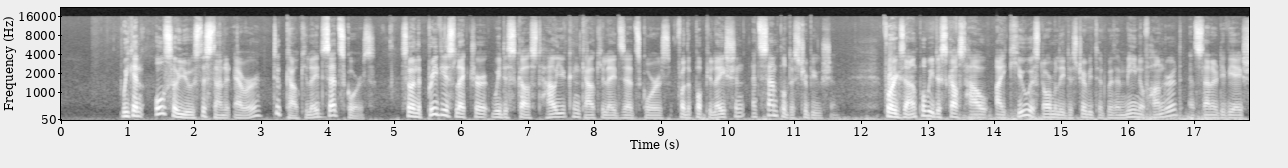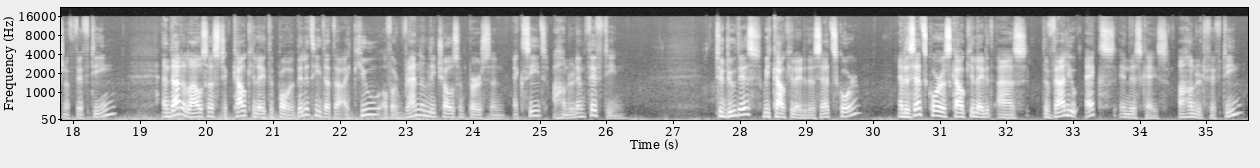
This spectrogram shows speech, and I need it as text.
We can also use the standard error to calculate z-scores. So in the previous lecture we discussed how you can calculate z-scores for the population and sample distribution. For example, we discussed how IQ is normally distributed with a mean of 100 and standard deviation of 15, and that allows us to calculate the probability that the IQ of a randomly chosen person exceeds 115. To do this, we calculated a z-score, and the z-score is calculated as the value x, in this case 115,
